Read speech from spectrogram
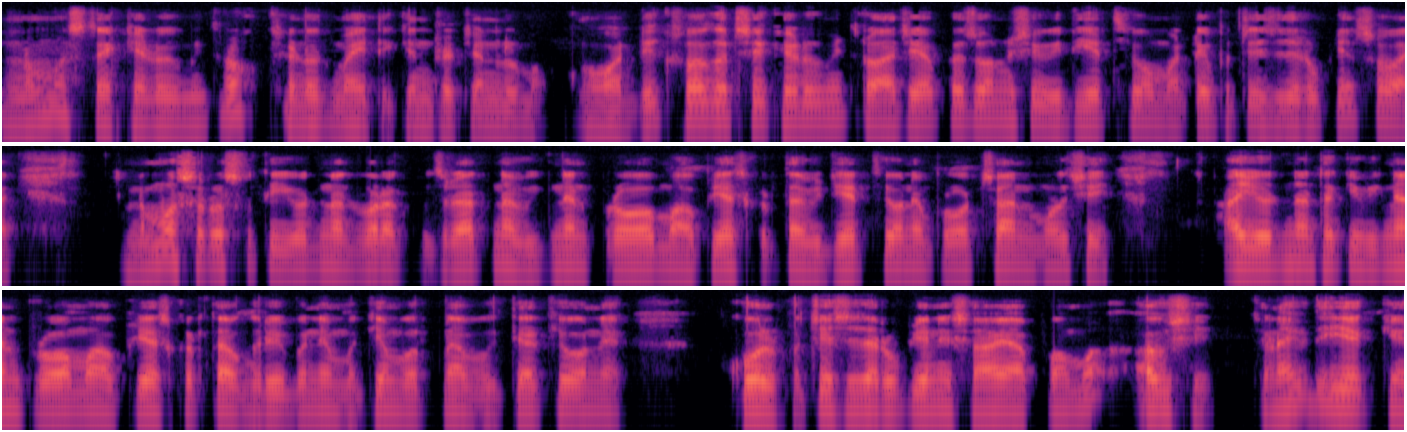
નમસ્તે ખેડૂત મિત્રો. ખેડૂત માહિતી કેન્દ્ર ચેનલમાં હાર્દિક સ્વાગત છે. ખેડૂત મિત્રો, આજે આપણે જોવાનું વિદ્યાર્થીઓ માટે પચીસ હજાર રૂપિયા સવાય નમો સરસ્વતી યોજના દ્વારા ગુજરાતના વિજ્ઞાન પ્રવાહમાં અભ્યાસ કરતા વિદ્યાર્થીઓને પ્રોત્સાહન મળશે. આ યોજના થકી વિજ્ઞાન પ્રવાહમાં અભ્યાસ કરતા ગરીબ અને મધ્યમ વર્ગના વિદ્યાર્થીઓને કુલ પચીસ હજાર રૂપિયાની સહાય આપવામાં આવશે. જણાવી દઈએ કે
